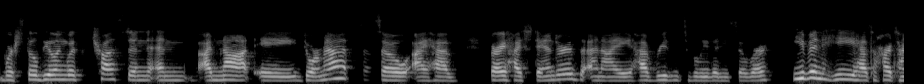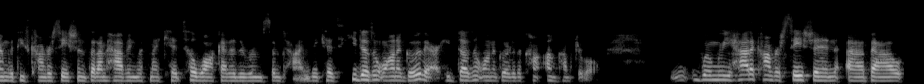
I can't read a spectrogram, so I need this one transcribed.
we're still dealing with trust and and i'm not a doormat so i have very high standards and i have reason to believe that he's sober. Even he has a hard time with these conversations that i'm having with my kids. He'll walk out of the room sometime because he doesn't want to go there. He doesn't want to go to the com- uncomfortable. When we had a conversation about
